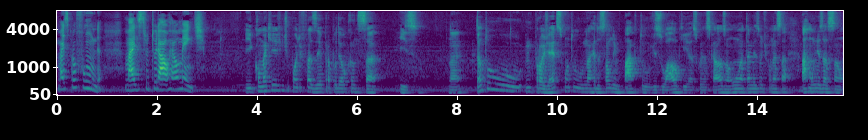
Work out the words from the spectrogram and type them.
mais profunda, mais estrutural realmente. E como é que a gente pode fazer para poder alcançar isso, né? Tanto em projetos quanto na redução do impacto visual que as coisas causam, ou até mesmo tipo nessa harmonização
